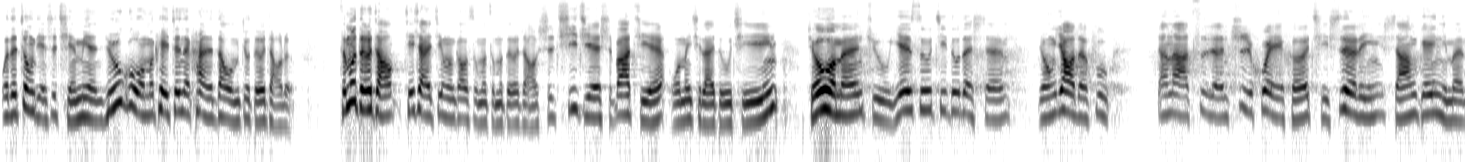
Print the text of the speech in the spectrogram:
我的重点是前面，如果我们可以真的看得到，我们就得着了。怎么得着？接下来经文告诉我们怎么得着。十七节、十八节，我们一起来读，请求我们主耶稣基督的神，荣耀的父，将那赐人智慧和启示的灵赏给你们，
